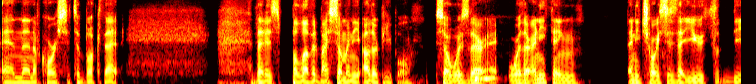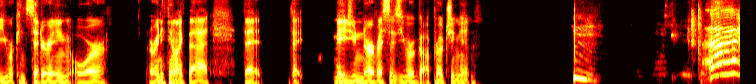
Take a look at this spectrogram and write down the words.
and then of course, it's a book that that is beloved by so many other people. So, was there mm-hmm. were there anything, any choices that you th- that you were considering, or or anything like that that that made you nervous as you were approaching it? Hmm. Uh,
